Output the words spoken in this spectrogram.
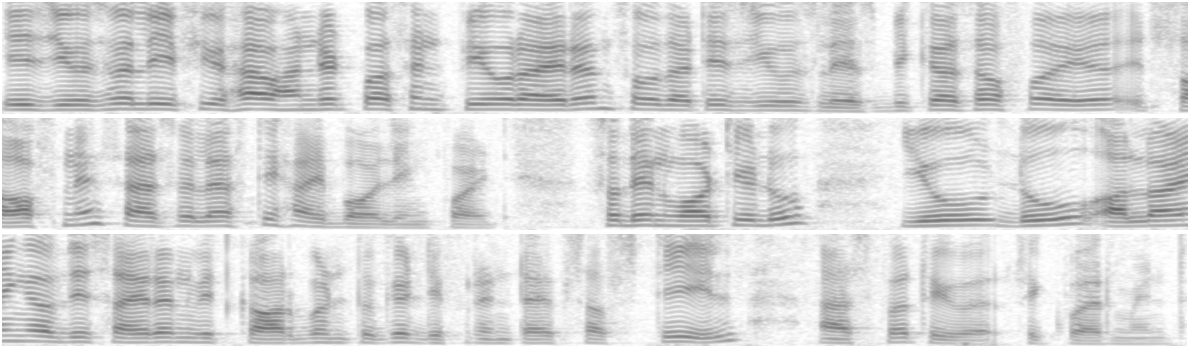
is usually if you have 100 percent pure iron, so that is useless because of uh, its softness as well as the high boiling point. So, then what you do? You do alloying of this iron with carbon to get different types of steel as per your requirement.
